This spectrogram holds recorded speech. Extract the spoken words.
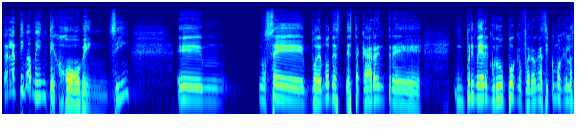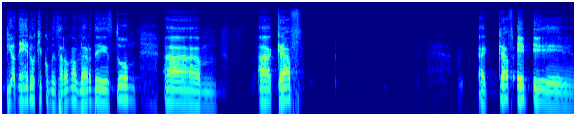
relativamente joven, ¿sí? Em, no sé, podemos destacar entre un primer grupo que fueron así como que los pioneros que comenzaron a hablar de esto, a, a Kraft, a Kraft, eh,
